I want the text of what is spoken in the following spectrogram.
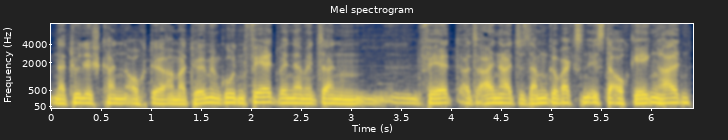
Natürlich kann auch der Amateur mit einem guten Pferd, wenn er mit seinem Pferd als Einheit zusammengewachsen ist, da auch gegenhalten.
